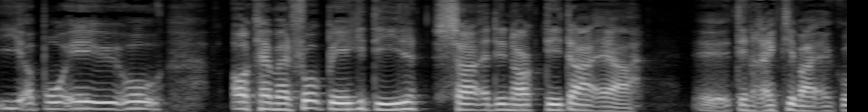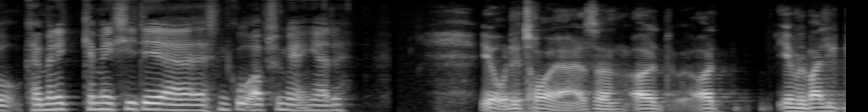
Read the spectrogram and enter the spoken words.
i at bruge AØO, og kan man få begge dele, så er det nok det, der er øh, den rigtige vej at gå. Kan man ikke, kan man ikke sige, det er sådan en god opsummering af det? Jo, det tror jeg. Altså. Og, og jeg vil bare lige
